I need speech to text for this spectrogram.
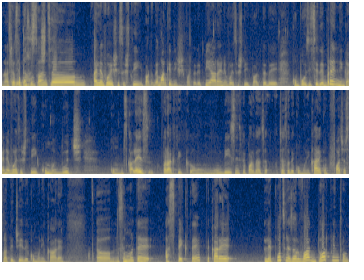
În această da, să consultanță ai nevoie și să știi partea de marketing și partea de PR, ai nevoie să știi partea de compoziție de branding, ai nevoie să știi cum duci cum scalezi, practic, un, un business pe partea ace- aceasta de comunicare, cum faci o strategie de comunicare. Uh, sunt multe aspecte pe care le poți rezolva doar printr-un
